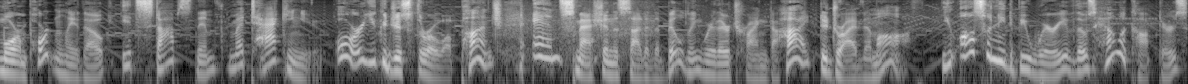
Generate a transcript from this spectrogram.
More importantly, though, it stops them from attacking you. Or you can just throw a punch and smash in the side of the building where they're trying to hide to drive them off. You also need to be wary of those helicopters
